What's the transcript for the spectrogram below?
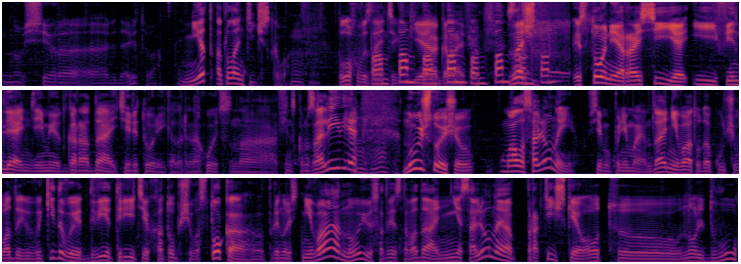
Ну, северо-ледовитого. Нет Атлантического. Мгм. Плохо вы знаете Пам-пам-пам, географию. пам-пам-пам, Значит, пам-пам. Эстония, Россия и Финляндия имеют города и территории, которые находятся на Финском заливе. Мгм. Ну и что еще? Малосоленый, все мы понимаем, да, Нева туда кучу воды выкидывает, две трети от общего стока приносит Нева, ну и, соответственно, вода не соленая, практически от э, 0,2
